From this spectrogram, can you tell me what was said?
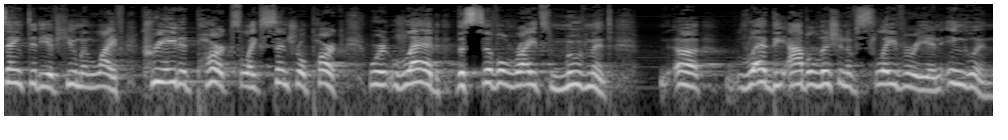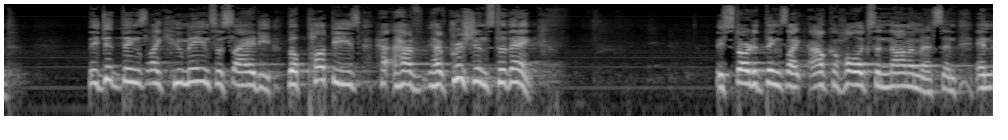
sanctity of human life, created parks like Central Park, were led the civil rights movement, uh, led the abolition of slavery in England. They did things like Humane Society. The puppies ha- have, have Christians to thank. They started things like Alcoholics Anonymous and, and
